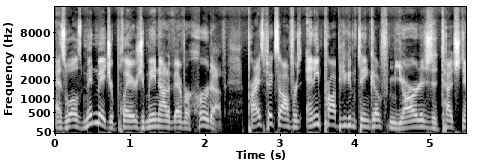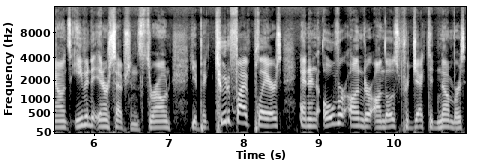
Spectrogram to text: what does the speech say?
as well as mid-major players you may not have ever heard of. Prize Picks offers any prop you can think of from yardage to touchdowns, even to interceptions thrown. You pick 2 to 5 players and an over under on those projected numbers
